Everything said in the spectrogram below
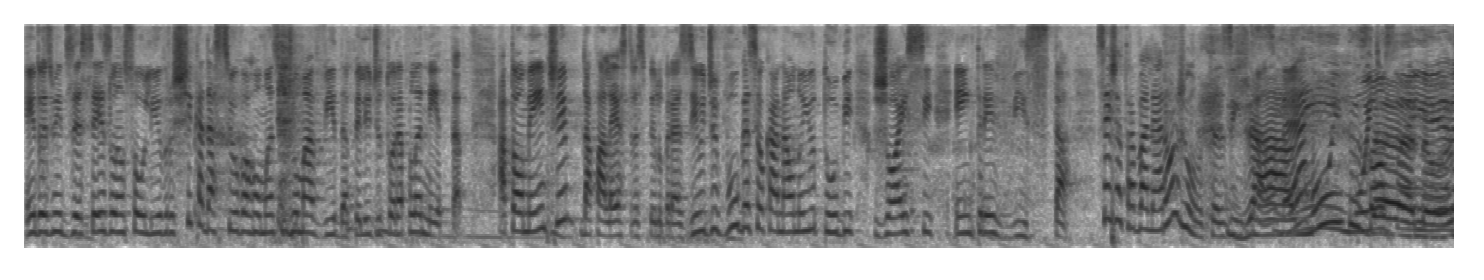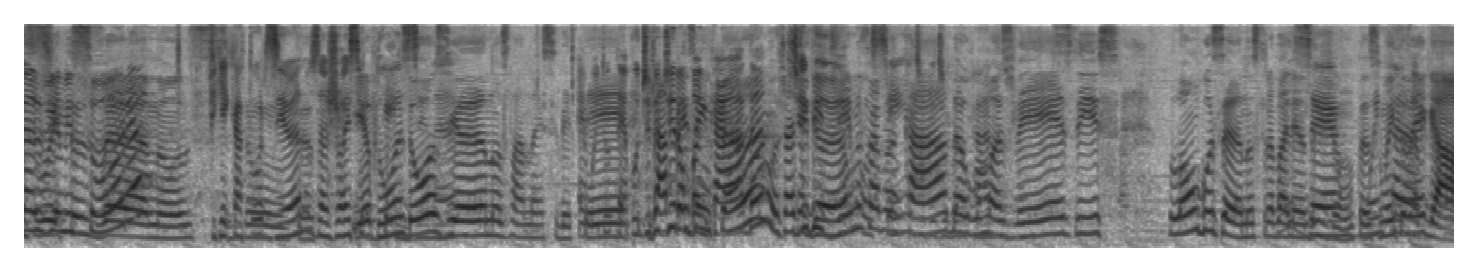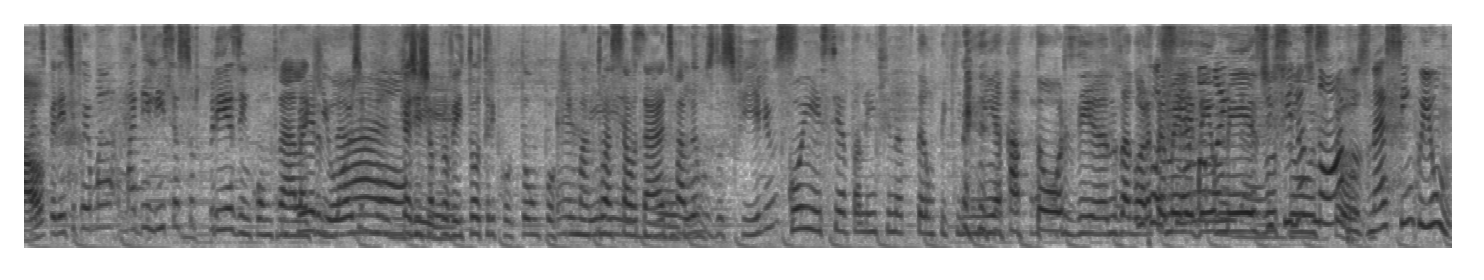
Em 2016, lançou o livro Chica da Silva, Romance de uma Vida, pela editora Planeta. Atualmente, dá palestras pelo Brasil e divulga seu canal no YouTube, Joyce Entrevista. Vocês já trabalharam juntas, então, Já, né? muitos companheiras anos, de muitos emissora. anos Fiquei 14 juntas. anos, a Joyce E eu fiquei 12, 12 né? anos lá na SBT. É muito tempo. Dividiram já bancada? Já Chegamos, dividimos a sim, a dividir bancada algumas vezes. Longos anos trabalhando é, juntas, muita- muito A legal. experiência foi uma, uma delícia surpresa encontrá-la aqui hoje. Que a gente aproveitou, tricotou um pouquinho, É matou as saudades, falamos dos filhos. Conheci a Valentina tão pequenininha, 14 anos, agora e você também é levei o mesmo de filhos susto. novos, né? 5 e 1. Um.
